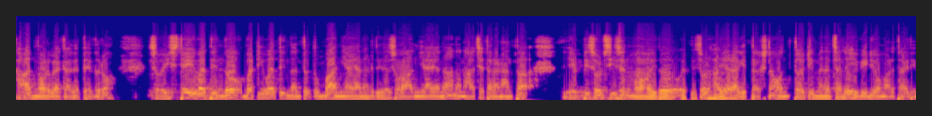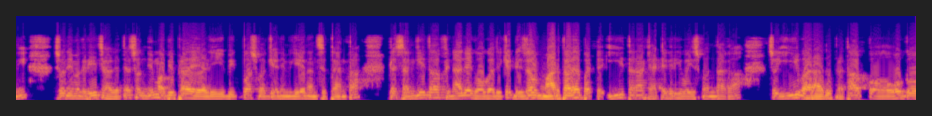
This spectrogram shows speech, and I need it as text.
ಕಾದ್ ನೋಡ್ಬೇಕಾಗತ್ತೆ ಇದ್ರು ಸೊ ಇಷ್ಟೇ ಇವತ್ತಿಂದು ಬಟ್ ಇವತ್ತಿಂದಂತೂ ತುಂಬಾ ಅನ್ಯಾಯ ನಡೆದಿದೆ. ಸೊ ಆ ಅನ್ಯಾಯನ ನಾನು ಆಚೆ ತರೋಣ ಅಂತ ಎಪಿಸೋಡ್ ಸೀಸನ್ ಇದು ಎಪಿಸೋಡ್ ಹೈಯರ್ ಆಗಿದ ತಕ್ಷಣ ಒಂದ್ ತರ್ಟಿ ಮಿನಿಟ್ಸ್ ಅಲ್ಲೇ ಈ ವಿಡಿಯೋ ಮಾಡ್ತಾ ಇದ್ದೀನಿ. ಸೊ ನಿಮಗೆ ರೀಚ್ ಆಗುತ್ತೆ. ಸೊ ನಿಮ್ಮ ಅಭಿಪ್ರಾಯ ಹೇಳಿ, ಈ ಬಿಗ್ ಬಾಸ್ ಬಗ್ಗೆ ನಿಮ್ಗೆ ಏನ್ ಅನ್ಸುತ್ತೆ ಅಂತ. ಪ್ಲಸ್ ಸಂಗೀತ ಫಿನಾಲೆಗೆ ಹೋಗೋದಕ್ಕೆ ಡಿಸರ್ವ್ ಮಾಡ್ತಾಳೆ ಬಟ್ ಈ ತರ ಕ್ಯಾಟಗರಿ ವೈಸ್ ಬಂದಾಗ ಸೊ ಈ ವಾರ ಅದು ಪ್ರತಾಪ್, ಹೋಗೋ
